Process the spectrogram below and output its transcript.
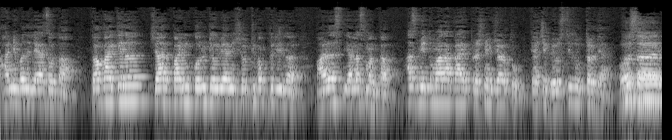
हा निबंध लिहायचा होता. तो काय केलं? चार पाणी कोरी ठेवली आणि शेवटी फक्त लिहिलं. आळस यालाच म्हणतात. आज मी तुम्हाला काय प्रश्न विचारतो. त्याचे व्यवस्थित उत्तर द्या. हो, सर.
